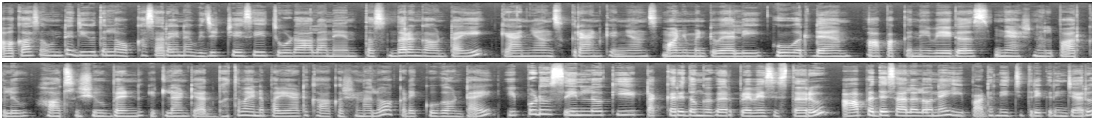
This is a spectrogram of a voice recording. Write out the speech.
అవకాశం ఉంటే జీవితంలో ఒక్కసారైనా విజిట్ చేసి చూడాలనేంత సుందరంగా ఉంటాయి. Canyons Grand Canyons Monument Valley Hoover Dam ఆ పక్కనే వేగస్ నేషనల్ పార్కులు హార్స్ షూ బెండ్ ఇట్లాంటి అద్భుతమైన పర్యాటక ఆకర్షణలు అక్కడ ఎక్కువగా ఉంటాయి. ఇప్పుడు సీన్లోకి టక్కరి దొంగ గారు ప్రవేశిస్తారు. ఆ ప్రదేశాలలోనే ఈ పాటని చిత్రీకరించారు.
